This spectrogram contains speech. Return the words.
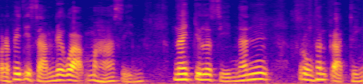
ประเภทที่สามเรียกว่ามหาศีล ในจุลศีลนั้นพระองค์ท่านตรัสถึง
